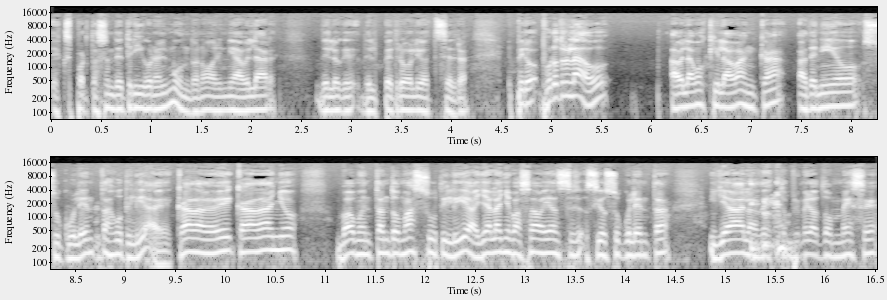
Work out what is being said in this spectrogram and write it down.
exportación de trigo en el mundo, ¿no? Ni hablar de lo que, del petróleo, etcétera. Pero por otro lado, hablamos que la banca ha tenido suculentas utilidades. Cada vez, cada año va aumentando más su utilidad. Ya el año pasado habían sido suculentas y ya las de estos primeros dos meses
